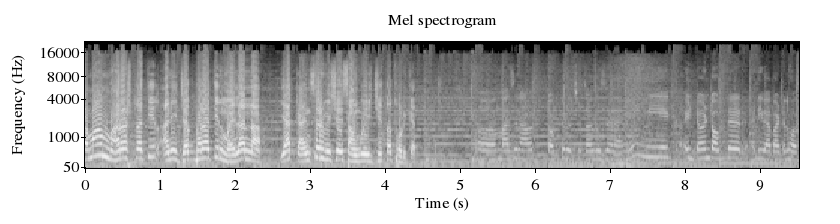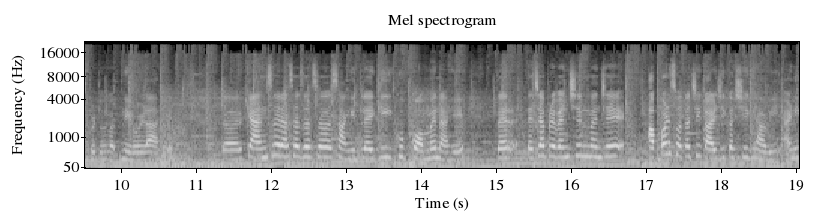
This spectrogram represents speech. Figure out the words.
तमाम महाराष्ट्रातील आणि जगभरातील महिलांना या कॅन्सर विषयी सांगू इच्छिता थोडक्यात. माझं नाव डॉक्टर उचिता गुजर आहे. मी एक intern doctor D Y Patil हॉस्पिटलमध्ये निरोळला आहे. तर कॅन्सर असं जसं सांगितलं आहे की खूप कॉमन आहे. तर त्याच्या प्रिव्हेन्शन म्हणजे आपण स्वतःची काळजी कशी घ्यावी आणि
